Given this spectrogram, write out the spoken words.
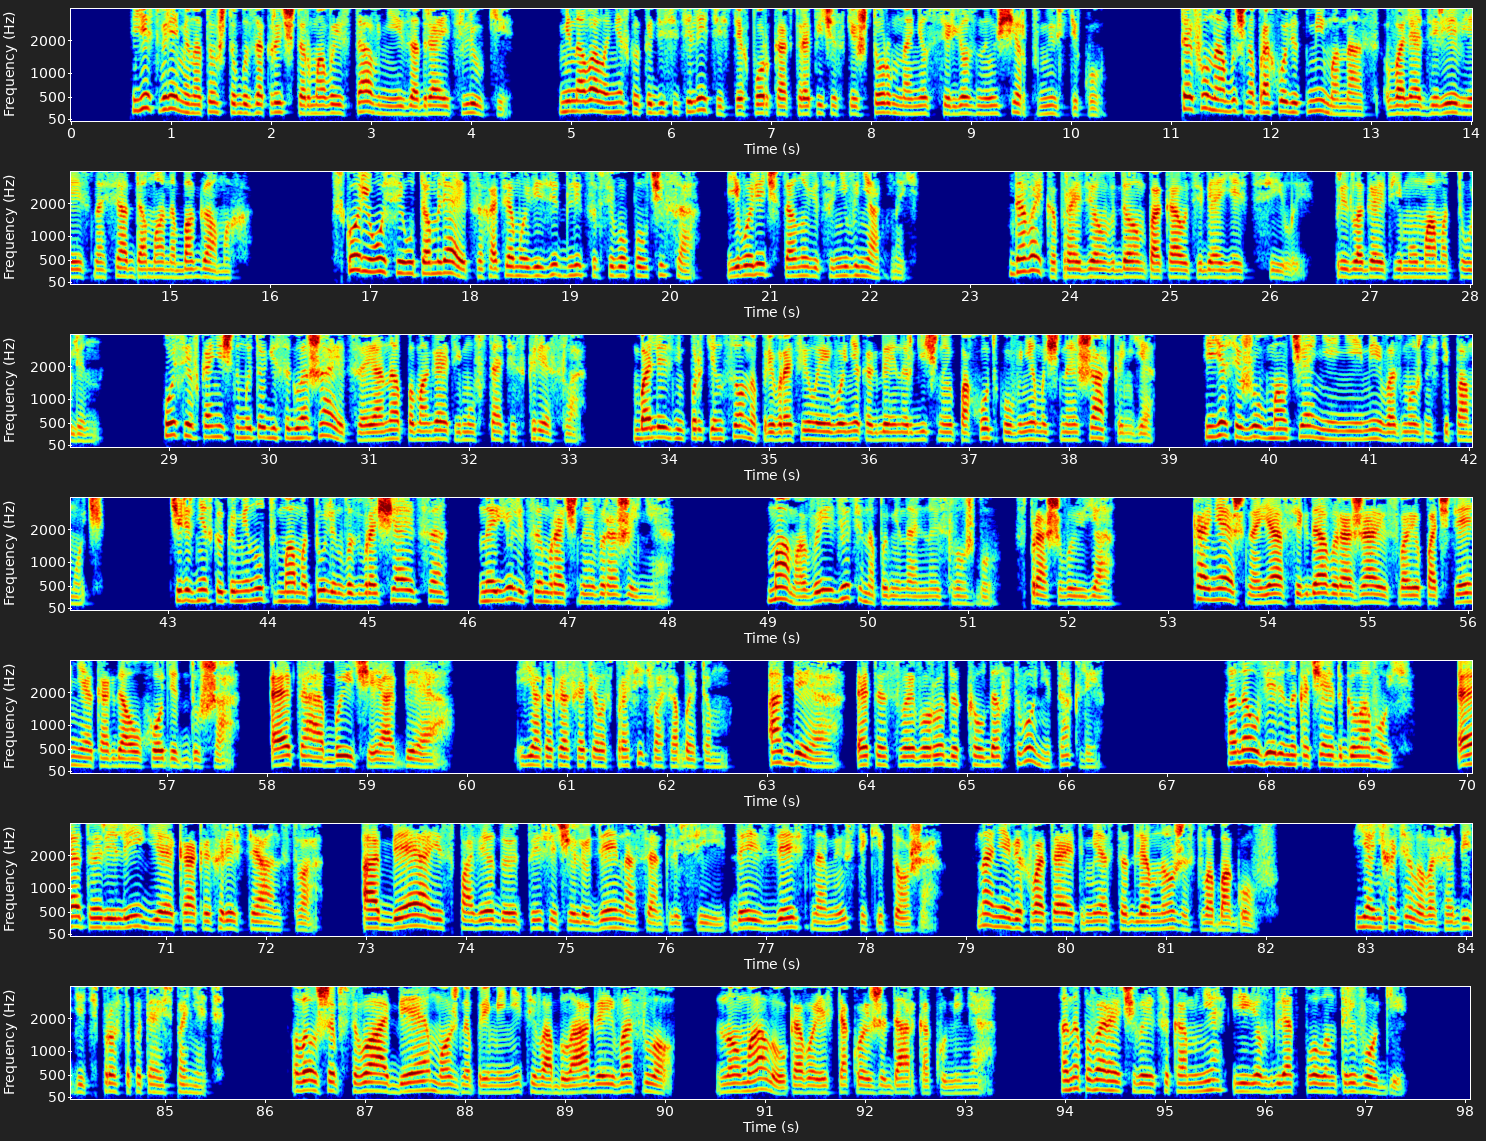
Есть время на то, чтобы закрыть штормовые ставни и задраить люки. Миновало несколько десятилетий с тех пор, как тропический шторм нанес серьезный ущерб мюстику. Тайфуны обычно проходят мимо нас, валя деревья и снося дома на Багамах. Вскоре Оси утомляется, хотя мой визит длится всего полчаса. Его речь становится невнятной. «Давай-ка пройдем в дом, пока у тебя есть силы», — предлагает ему мама Тулин. Ося в конечном итоге соглашается, и она помогает ему встать из кресла. Болезнь Паркинсона превратила его некогда энергичную походку в немощное шарканье, и я сижу в молчании, не имея возможности помочь. Через несколько минут мама Тулин возвращается, на ее лице мрачное выражение. «Мама, вы идете на поминальную службу?» — спрашиваю я. «Конечно, я всегда выражаю свое почтение, когда уходит душа. Это обычай Абеа». Я как раз хотела спросить вас об этом. Абеа — это своего рода колдовство, не так ли? Она уверенно качает головой. Это религия, как и христианство. Абеа исповедуют тысячи людей на Сент-Люсии, да и здесь, на Мюстике, тоже. На небе хватает места для множества богов. Я не хотела вас обидеть, просто пытаюсь понять. Волшебство Абеа можно применить и во благо, и во зло но мало у кого есть такой же дар, как у меня. Она поворачивается ко мне, ее взгляд полон тревоги.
